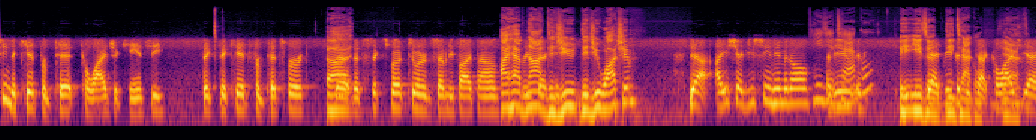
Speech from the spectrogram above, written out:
seen the kid from Pitt, Calijah Kancey, the the kid from Pittsburgh, Uh, that's six foot, two hundred seventy five pounds? I have not. technique? Did you? Did you watch him? Yeah, Aisha, have you seen him at all? He's Have your you- tackle. He- He's yeah, a D defensive tackle. tack. Calijah, yeah.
